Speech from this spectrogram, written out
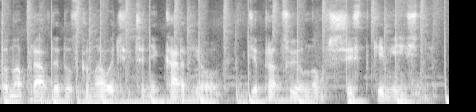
To naprawdę doskonałe ćwiczenie cardio, gdzie pracują nam wszystkie mięśnie.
